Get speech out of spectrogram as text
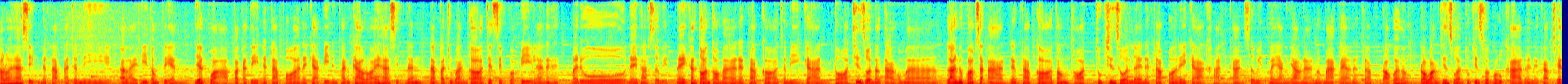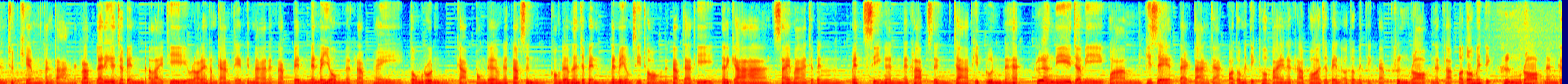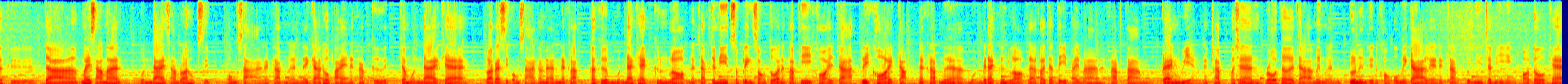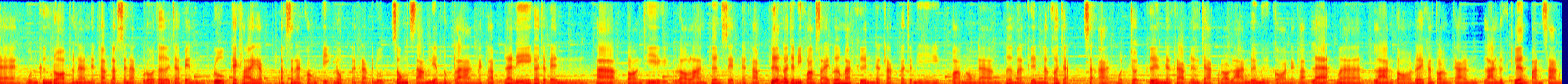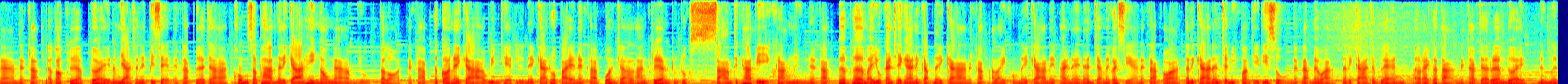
1950 นะครับ อาจจะมีอะไรที่ต้องเปลี่ยนเยอะกว่าปกตินะครับ เพราะว่านาฬิกาปี 1950 นั้น ณ ปัจจุบันก็ 70 กว่าปีแล้วนะฮะ มาดูในภาคเซอร์วิสในขั้นตอนต่อมานะครับ ก็จะมีการถอดชิ้นส่วนต่างๆ ออกมา ล้างทำความสะอาดนะครับ ก็ต้องถอดทุกชิ้นส่วนเลยนะครับ เพราะนาฬิกาขาดการเซอร์วิสมาอย่างยาวนานมากๆแล้วนะครับ เราก็ต้องระวังชิ้นส่วนทุกชิ้นส่วนของลูกค้าด้วยนะครับ เช่น ชุดเข็มต่างๆ นะครับ และนี่ก็จะเป็นอะไรที่เราได้ทำการเปลี่ยนขึ้นมานะครับ เป็นเม็ดมะยมนะครับ ให้ตรงรุ่นกับของเดิมนะครับ ซึ่งของเดิมนั้นจะเป็นเม็ดมะยมสีทองนะครับ แต่ที่นาฬิกาใส่มาจะเป็นเม็ดสีเงินนะครับ ซึ่งจะผิดรุ่นนะฮะเครื่องนี้จะมีความพิเศษแตกต่างจากออโตเมติกทั่วไปนะครับ เพราะจะเป็นออโตเมติกแบบครึ่งรอบนะครับออโตเมติกครึ่งรอบนั้นก็คือ จะไม่สามารถหมุนได้ 360 องศานะครับ เหมือนในาฬิกาทั่วไปนะครับ คือจะหมุนได้แค่ 180 องศาเท่านั้นนะครับ ก็คือหมุนได้แค่ครึ่งรอบนะครับ จะมีสปริง 2 ตัวนะครับที่คอยจะรีคอยกลับนะครับ เมื่อหมุนไปได้ครึ่งรอบแล้วก็จะตีไปมานะครับตามแรงเหวี่ยงนะครับ เพราะฉะนั้นโรเตอร์จะไม่เหมือนรุ่นอื่น ๆ ของโอเมก้าเลยนะครับ รุ่นนี้จะมีออโต้แค่หมุนครึ่งรอบเท่านั้นนะครับ ลักษณะโรเตอร์จะเป็นรูปคล้าย ๆ กับ ลักษณะของปีกนกนะครับเป็นรูปทรงสามเหลี่ยมตรงกลางนะครับ และนี่ก็จะเป็นภาพตอนที่เราล้างเครื่องเสร็จนะครับ เครื่องก็จะมีความใสเพิ่มมากขึ้นนะครับ ก็จะมีความเงางามเพิ่มมากขึ้น แล้วก็จะสะอาดหมดจดขึ้นนะครับ เนื่องจากเราล้างด้วยมือก่อนนะครับ และมาล้างต่อด้วยขั้นตอนของการล้างด้วยเครื่องปั่นสารน้ำนะครับ แล้วก็เคลือบด้วยน้ำยาชนิดพิเศษนะครับ เพื่อจะคงสภาพนาฬิกาให้เงางามอยู่ตลอดนะครับ แล้วก็นาฬิกาวินเทจหรือนาฬิกาทั่วไปนะครับ ควรจะล้างเครื่องทุกๆ3-5 ปีครั้งหนึ่งนะครับเพื่อเพิ่มอายุการใช้งานให้กับนาฬิกานะครับอะไรของนาฬิกาในภายในนั้นจะไม่ค่อยเสียนะครับเพราะว่านาฬิกานั้นจะมีความถี่ที่สูงนะครับไม่ว่านาฬิกาจะแบรนด์อะไรก็ตามนะครับจะเริ่มด้วย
